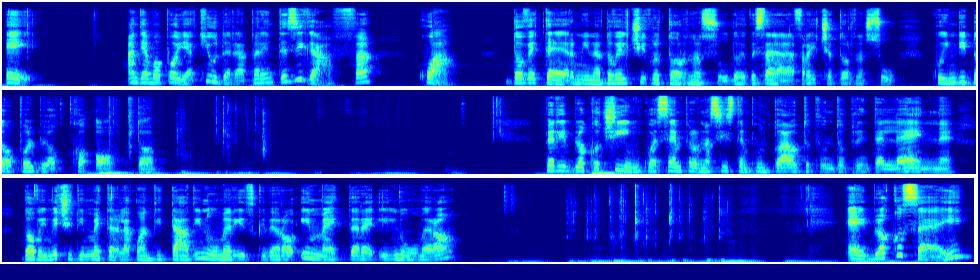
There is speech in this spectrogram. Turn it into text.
e Andiamo poi a chiudere la parentesi graffa qua, dove termina, dove il ciclo torna su, dove questa freccia torna su, quindi dopo il blocco 8. Per il blocco 5 sempre una system.out.println dove invece di mettere la quantità di numeri scriverò immettere il numero e il blocco 6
